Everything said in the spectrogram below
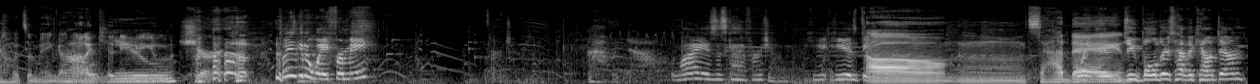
Oh, it's a mango, not a Oh, kidney you bean. jerk. Please get away from me. No. Why is this guy a virgin? He, he is being. Oh, mm, sad day. Wait, uh, do boulders have a countdown?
